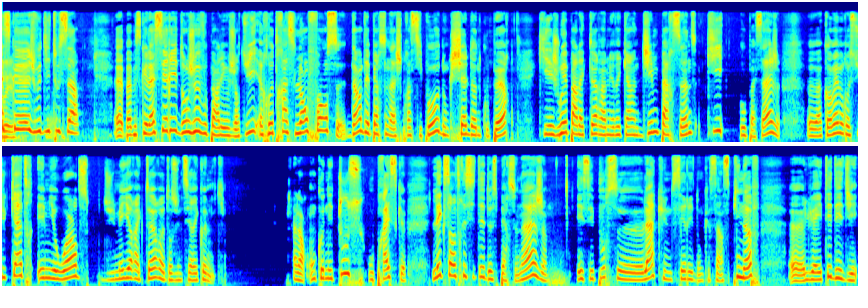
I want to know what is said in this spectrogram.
est-ce que je vous dis tout ça? Euh, bah, Parce que la série dont je vais vous parler aujourd'hui retrace l'enfance d'un des personnages principaux, donc Sheldon Cooper, qui est joué par l'acteur américain Jim Parsons, qui, au passage, euh, a quand même reçu 4 Emmy Awards du meilleur acteur dans une série comique. Alors, on connaît tous, ou presque, l'excentricité de ce personnage, et c'est pour cela qu'une série, donc c'est un spin-off, euh, lui a été dédiée.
